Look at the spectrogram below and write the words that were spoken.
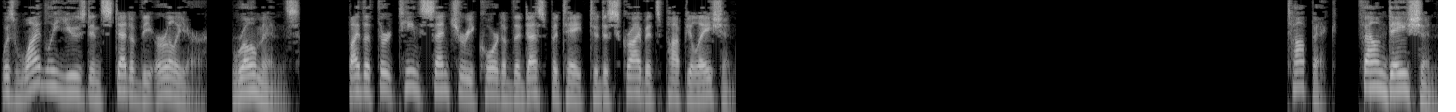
was widely used instead of the earlier Romans by the 13th century court of the despotate to describe its population. Foundation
